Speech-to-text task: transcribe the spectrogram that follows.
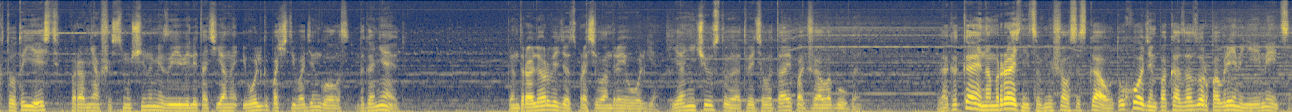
кто-то есть, поравнявшись с мужчинами, заявили Татьяна и Ольга почти в один голос. Догоняют. «Контролер ведет?» — спросил Андрей у Ольги. «Я не чувствую», — ответила та и поджала губы. «Да какая нам разница?» — вмешался скаут. «Уходим, пока зазор по времени имеется.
